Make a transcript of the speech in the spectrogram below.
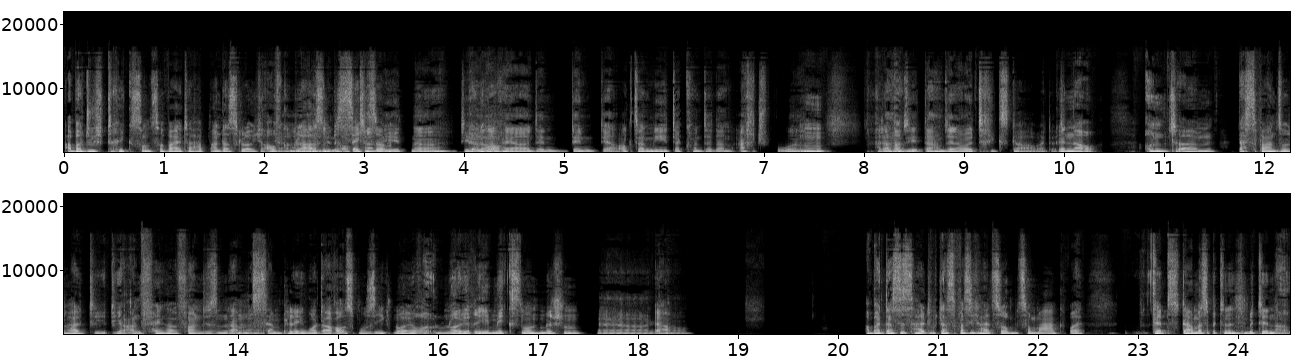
aber durch Tricks und so weiter hat man das, glaube ich, aufgeblasen ja, bis 16. Octamet, ne? Die Genau. haben nachher den, den, der Octamet, der konnte dann acht Spuren. Mhm. Da Aber- haben sie, da haben sie dann mit Tricks gearbeitet. Genau. Und ähm, das waren so halt die, die Anfänger von diesem ähm, Ja. Sampling und daraus Musik neu, neu remixen und mischen. Ja, ja, genau. Aber das ist halt das, was ich halt so, so mag, weil selbst damals mit den, mit den äh,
